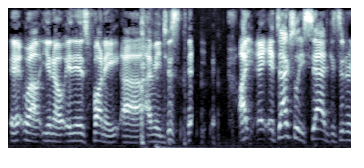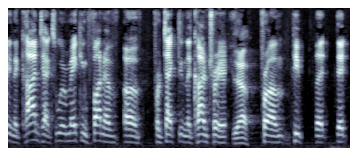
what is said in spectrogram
It, well, you know, it is funny. Uh, I mean, just. I, it's actually sad considering the context. We were making fun of, of protecting the country yeah. from people that, that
